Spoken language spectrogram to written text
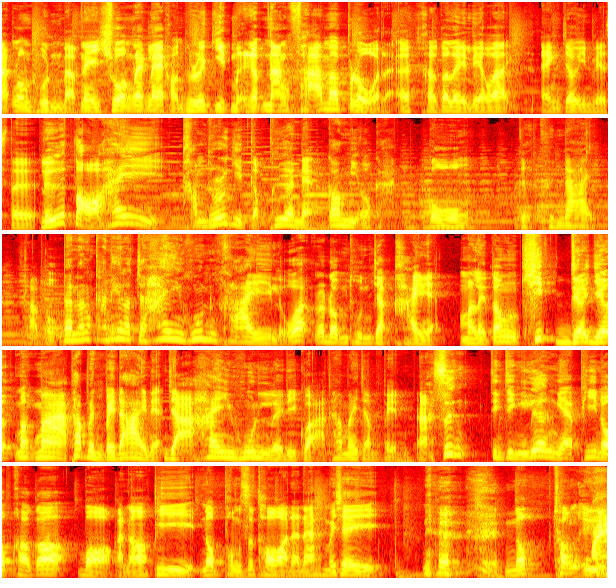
นักลงทุนแบบในช่วงแรก ๆ ของธุรกิจเหมือนกับนางฟ้ามาโปรดเออเขาก็เลยเรียกว่า Angel Investor หรือต่อให้ทำธุรกิจกับเพื่อนเนี่ยก็มีโอกาสโกงเกิดขึ้นได้ครับผมดังนั้นการที่เราจะให้หุ้นใครหรือว่าระดมทุนจากใครเนี่ยมันเลยต้องคิดเยอะๆมากๆ ถ้าเป็นไปได้เนี่ยอย่าให้หุ้นเลยดีกว่าถ้าไม่จำเป็นอะซึ่งจริง ๆ เรื่องเนี้ยพี่นพเขาก็บอกอะเนาะพี่นพพงศธรนะนะไม่ใช่ นพช่องอื่น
